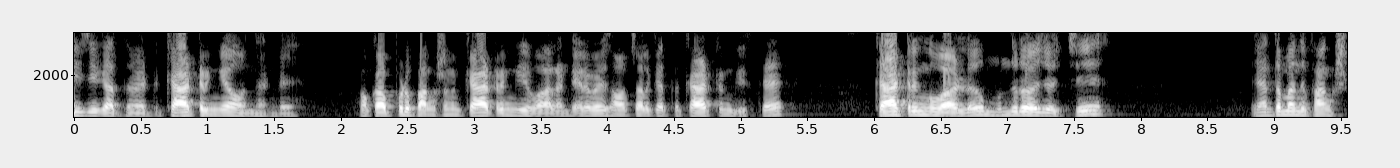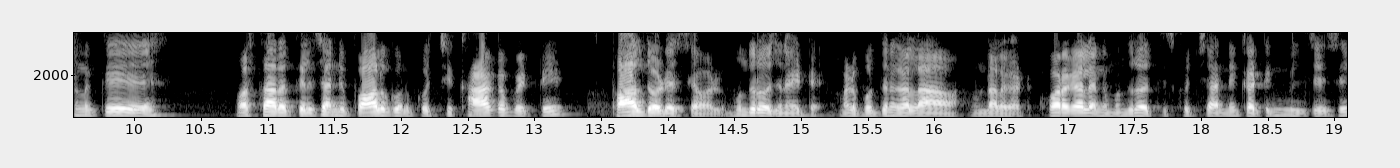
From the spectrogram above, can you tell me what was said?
ఈజీగా అర్థమయ్యేట్టు క్యాటరింగే ఉందండి. ఒకప్పుడు ఫంక్షన్ క్యాటరింగ్ ఇవ్వాలంటే ఇరవై సంవత్సరాల క్రితం క్యాటరింగ్ ఇస్తే క్యాటరింగ్ వాళ్ళు ముందు రోజు వచ్చి ఎంతమంది ఫంక్షన్కి వస్తారో తెలిసి అన్ని పాలు కొనుక్కొచ్చి కాకపెట్టి పాలు తోడేసేవాళ్ళు. ముందు రోజు నైటే. మళ్ళీ పొద్దున కల్లా ఉండాలి కాబట్టి. కూరగాయలన్నీ ముందు రోజు తీసుకొచ్చి అన్ని కటింగ్లు చేసి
